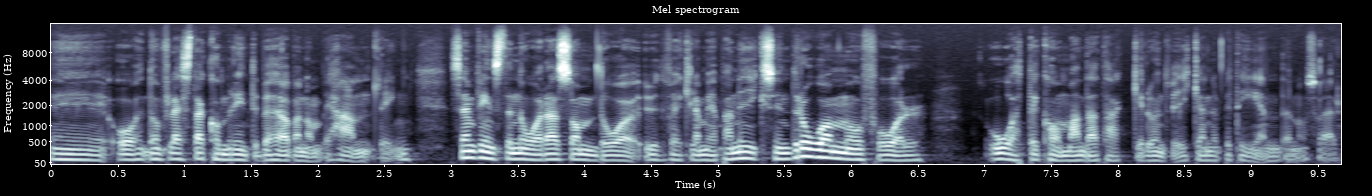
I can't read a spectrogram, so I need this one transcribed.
Eh, och de flesta kommer inte behöva någon behandling. Sen finns det några som då utvecklar mer paniksyndrom och får återkommande attacker och undvikande beteenden och så här.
